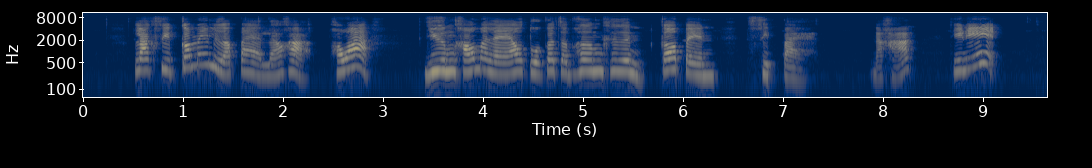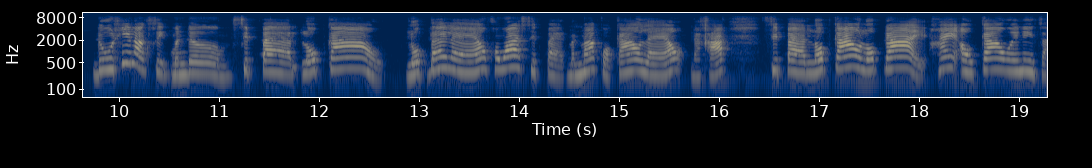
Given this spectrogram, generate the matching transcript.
10 หลัก 10 ก็ไม่เหลือ 8 แล้วค่ะ เพราะว่ายืมเขามาแล้วตัวก็จะเพิ่มขึ้นก็เป็น 18 นะคะ ทีนี้ดูที่หลักสิบเหมือนเดิม 18 ลบ 9 ลบได้แล้ว เพราะว่า 18 มันมากกว่า 9 แล้วนะคะ 18 ลบ 9 ลบได้ให้เอา 9 ไว้ในใจ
